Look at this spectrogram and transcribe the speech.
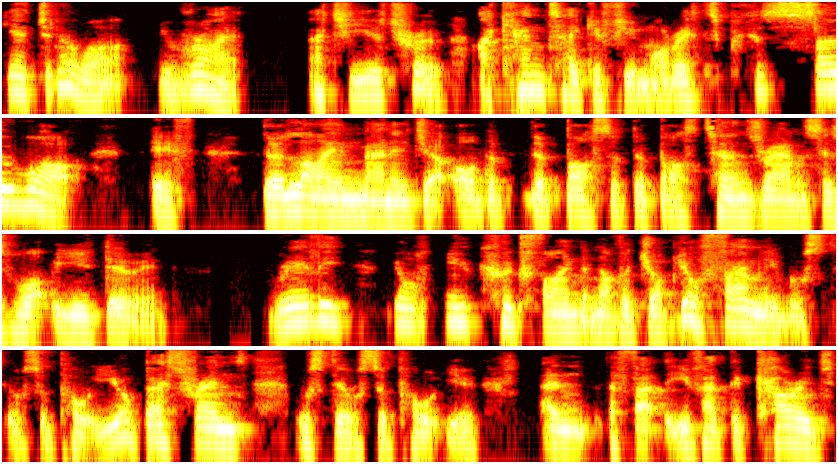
yeah, do you know what? You're right. Actually, you're true. I can take a few more risks because so what if the line manager or the, the boss of the boss turns around and says, What are you doing? Really, you could find another job. Your family will still support you. Your best friends will still support you. And the fact that you've had the courage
